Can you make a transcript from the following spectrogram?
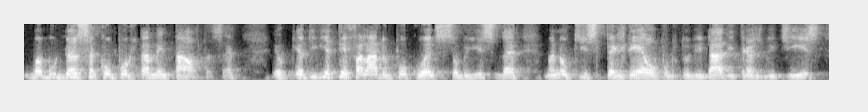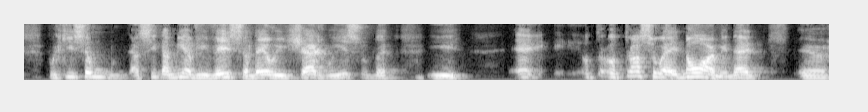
uma mudança comportamental, tá certo? Eu, eu devia ter falado um pouco antes sobre isso, né? mas não quis perder a oportunidade de transmitir isso, porque isso é, assim, na minha vivência, né? eu enxergo isso, né? e é, o, troço é enorme, né? É,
